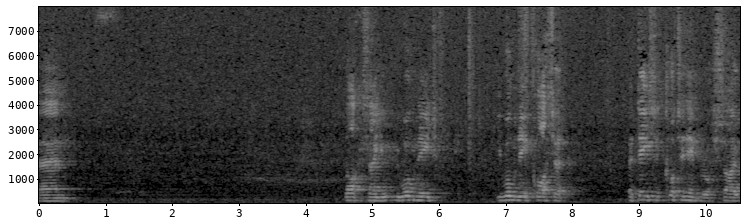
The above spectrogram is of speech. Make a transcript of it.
Um, like I say, you, you will need you will need quite a, a decent cutting in brush. So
